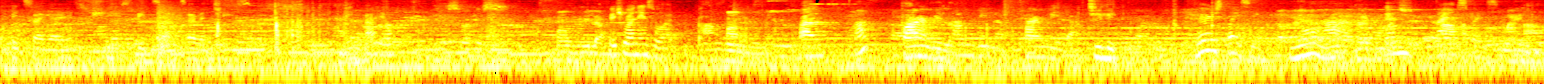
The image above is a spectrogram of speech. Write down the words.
Also pizza guys. Cheese pizza, seven cheese. Kain tayo. This one is Farm Villa. Which one is what? Farm Villa. Farm, huh? Farm Villa. Farm Villa. Chili. Very spicy. No, not that Then, much. mild spicy. Mild.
